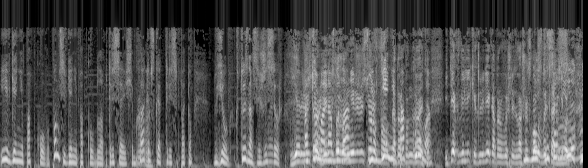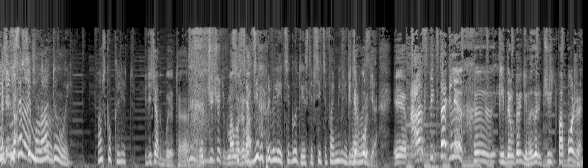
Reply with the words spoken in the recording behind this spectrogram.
И Евгения Попкова. Помните, Евгения Попкова была потрясающая мхатовская актриса. Потом ну, ё, кто из нас режиссер? Я режиссер, Потом я она не была ни режиссеров, Евгения которых вы Попкова. называете, и тех великих людей, которые вышли из вашей Ну, школы, значит, вы вы сами не совсем, можете. ну, вы ничего не не совсем значит, молодой. Вам сколько лет? 50 будет. э, вот Чуть-чуть моложе Слушайте, а вас. где вы провели эти годы, если все эти фамилии В для Петербурге. Э, О спектаклях э, и драматургии мы говорим чуть попозже.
